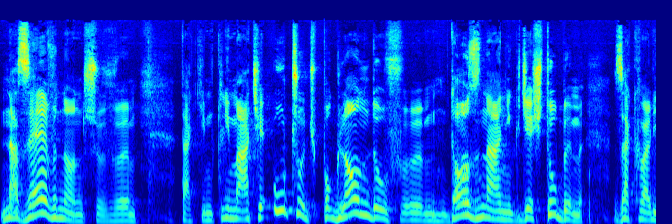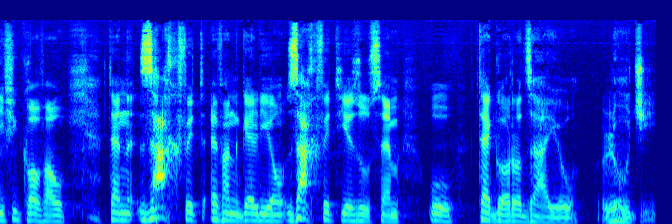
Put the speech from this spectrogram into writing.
na zewnątrz, w takim klimacie uczuć, poglądów, doznań. Gdzieś tu bym zakwalifikował ten zachwyt Ewangelią, zachwyt Jezusem u tego rodzaju ludzi.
